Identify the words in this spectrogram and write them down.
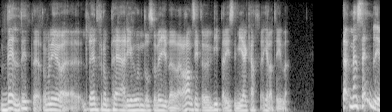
väldigt. eh, De blir ju eh, rädd för någon präriehund och så vidare. Där. Och han sitter och vippar i sig mer kaffe hela tiden. Men sen blir,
